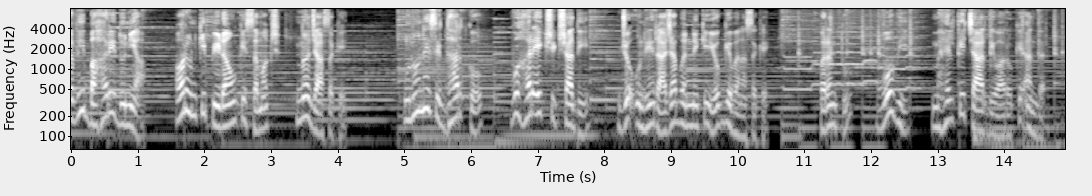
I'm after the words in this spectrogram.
कभी बाहरी दुनिया और उनकी पीड़ाओं के समक्ष न जा सके। उन्होंने सिद्धार्थ को वो हर एक शिक्षा दी जो उन्हें राजा बनने के योग्य बना सके। परंतु वो भी महल के चार दीवारों के अंदर।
